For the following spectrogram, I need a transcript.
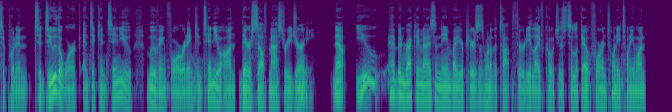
to put in to do the work and to continue moving forward and continue on their self mastery journey. Now, you have been recognized and named by your peers as one of the top 30 life coaches to look out for in 2021.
